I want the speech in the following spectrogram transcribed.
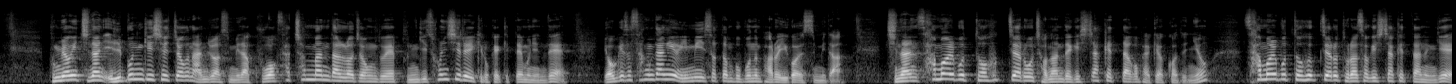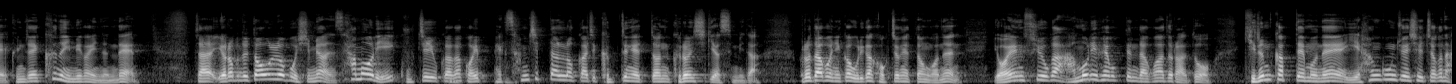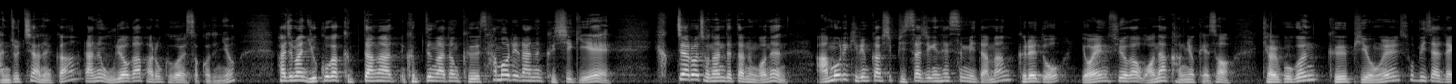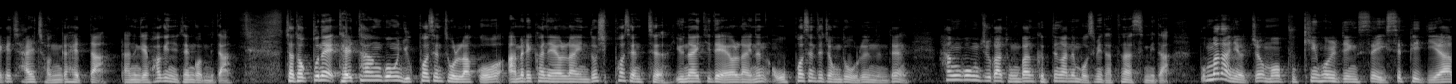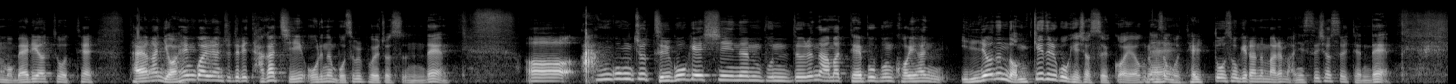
분명히 지난 1분기 실적은 안 좋았습니다. 9억 4천만 달러 정도의 분기 손실을 기록했기 때문인데 여기서 상당히 의미 있었던 부분은 바로 이거였습니다. 지난 3월부터 흑자로 전환되기 시작했다고 밝혔거든요. 3월부터 흑자로 돌아서기 시작했다는 게 굉장히 큰 의미가 있는데 자, 여러분들 떠올려 보시면 3월이 국제 유가가 거의 130달러까지 급등했던 그런 시기였습니다. 그러다 보니까 우리가 걱정했던 거는 여행 수요가 아무리 회복된다고 하더라도 기름값 때문에 이 항공주의 실적은 안 좋지 않을까라는 우려가 바로 그거였었거든요. 하지만 유가가 급등하, 급등하던 그 3월이라는 그 시기에 흑자로 전환됐다는 거는 아무리 기름값이 비싸지긴 했습니다만 그래도 여행 수요가 워낙 강력해서 결국은 그 비용을 소비자들에게 잘 전가했다라는 게 확인이 된 겁니다. 자, 덕분에 델타 항공은 6% 올랐고 아메리칸 에어라인도 10%, 유나이티드 에어라인은 5% 정도 오르는 등 항공주가 동반 급등하는 모습이 나타났습니다. 뿐만 아니었죠. 뭐 부킹홀딩스, 익스피디아, 뭐 메리어트 호텔 다양한 여행 관련주들이 다 같이 오르는 모습을 보여줬었는데 어, 항공주 들고 계시는 분들은 아마 대부분 거의 한 1년은 넘게 들고 계셨을 거예요. 그러면서 네. 뭐 델도속이라는 말을 많이 쓰셨을 텐데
